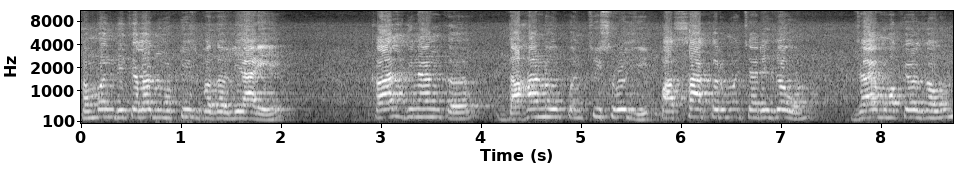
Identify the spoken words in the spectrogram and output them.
संबंधिताला नोटीस बजावली आहे. काल दिनांक दहा नऊ पंचवीस रोजी पाच सहा कर्मचारी जाऊन जाय मोक्यावर जाऊन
